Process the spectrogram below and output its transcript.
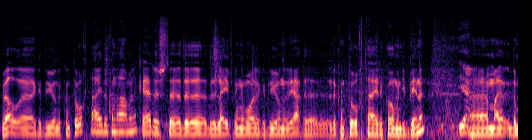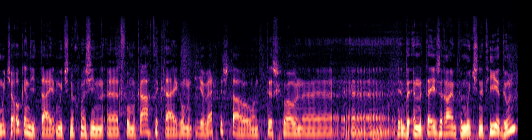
wel uh, gedurende kantoortijden voornamelijk. Hè. Dus de, de, de, leveringen worden gedurende ja, de, de kantoortijden komen die binnen. Ja. Uh, maar dan moet je ook in die tijd moet je nog maar zien het voor elkaar te krijgen om het hier weg te stouwen. Want het is gewoon, in, de, in met deze ruimte moet je het hier doen.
